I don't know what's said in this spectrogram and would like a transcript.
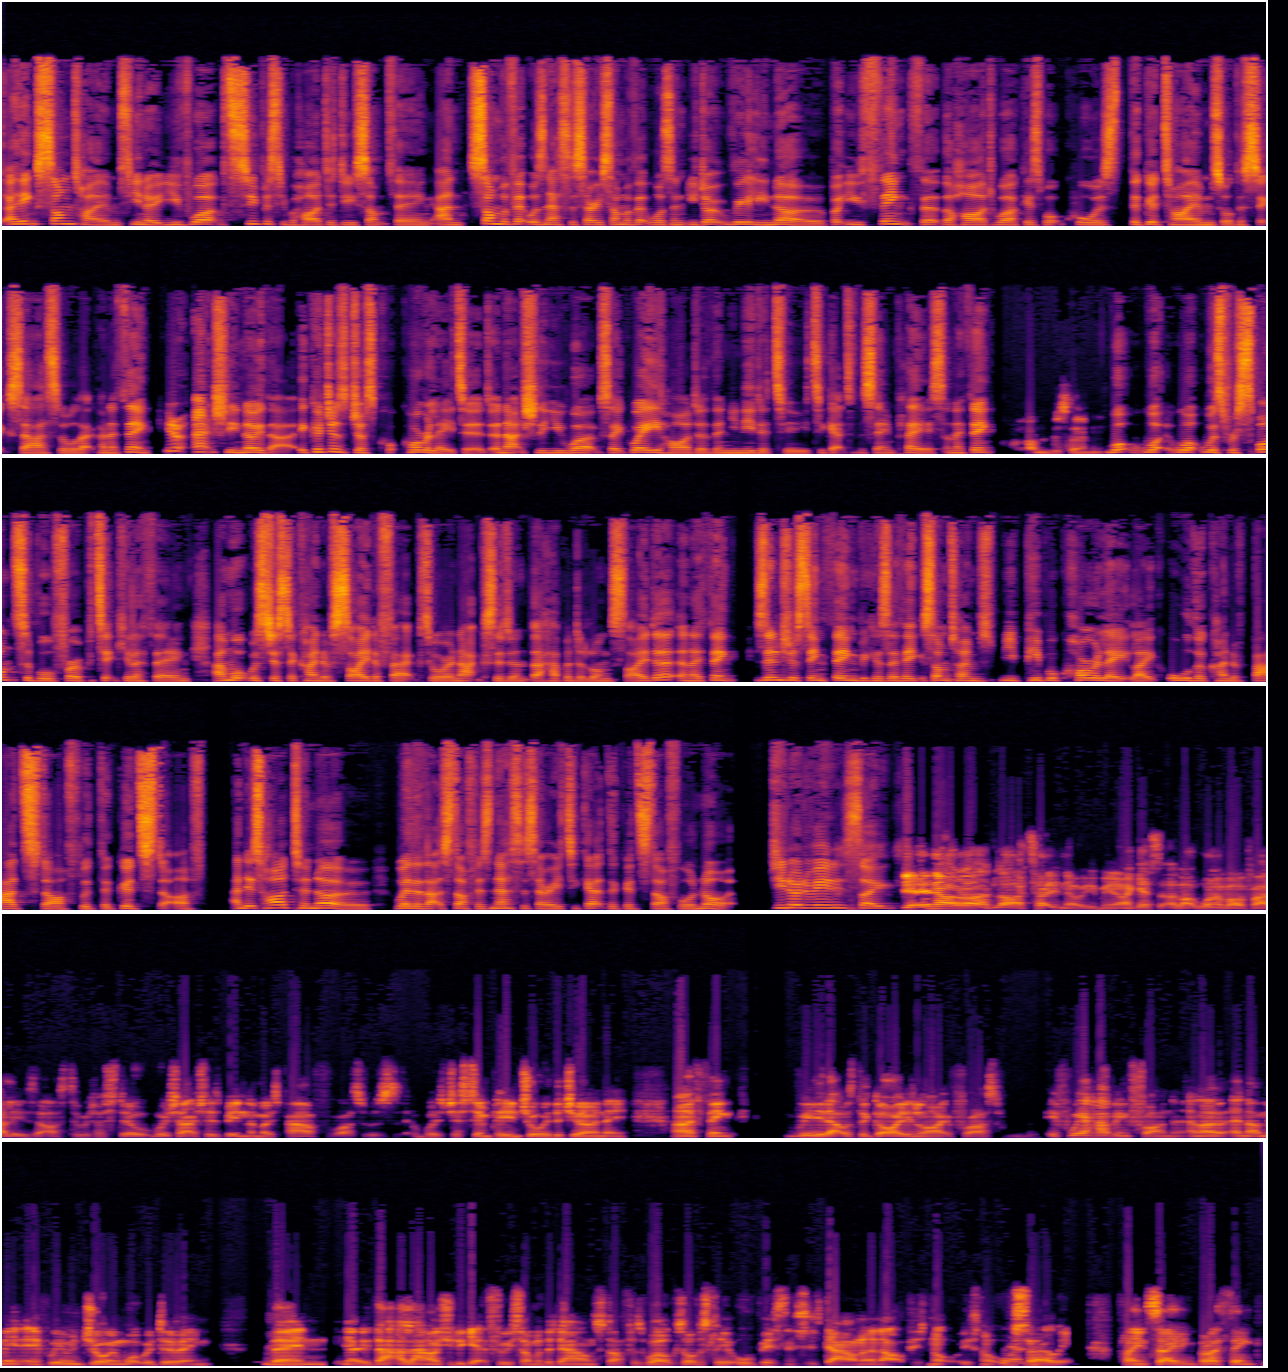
I think sometimes, you know, you've worked super, super hard to do something and some of it was necessary, some of it wasn't. You don't really know, but you think that the hard work is what caused the good times or the success or that kind of thing. You don't actually know that. It could just just co- correlated and actually you worked like way harder than you needed to to get to the same place. And I think 100%. What, what what was responsible for a particular thing and what was just a kind of side effect or an accident that happened alongside it and i think it's an interesting thing because i think sometimes you, people correlate like all the kind of bad stuff with the good stuff and it's hard to know whether that stuff is necessary to get the good stuff or not do you know what I mean? It's like yeah, no, no, no, I totally know what you mean. I guess uh, like one of our values at us, to which I still, which actually has been the most powerful for us, was was just simply enjoy the journey. And I think really that was the guiding light for us. If we're having fun, and I and I mean, if we're enjoying what we're doing, mm. then you know that allows you to get through some of the down stuff as well. Because obviously, all business is down and up. It's not it's not all yeah. sailing, plain sailing. But I think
